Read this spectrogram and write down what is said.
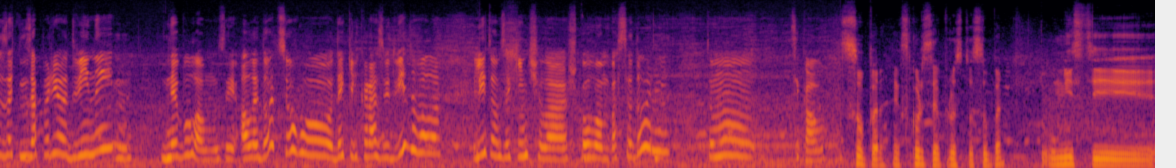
за, за період війни не була в музеї, але до цього декілька разів відвідувала. Літом закінчила школу амбасадорів, тому цікаво. Супер, екскурсія просто супер. У місті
